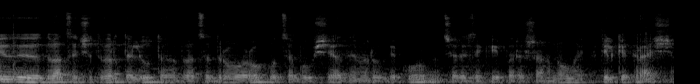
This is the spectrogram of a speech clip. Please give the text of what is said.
і 24 лютого 22 року це був ще один Рубікон, через який перешагнули тільки краще.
